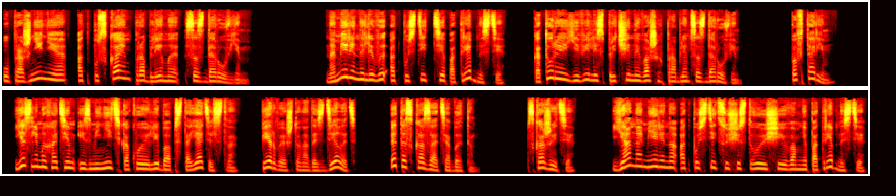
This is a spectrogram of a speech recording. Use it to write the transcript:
Упражнение «Отпускаем проблемы со здоровьем». Намерены ли вы отпустить те потребности, которые явились причиной ваших проблем со здоровьем? Повторим. Если мы хотим изменить какое-либо обстоятельство, первое, что надо сделать, это сказать об этом. Скажите, я намерена отпустить существующие во мне потребности,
